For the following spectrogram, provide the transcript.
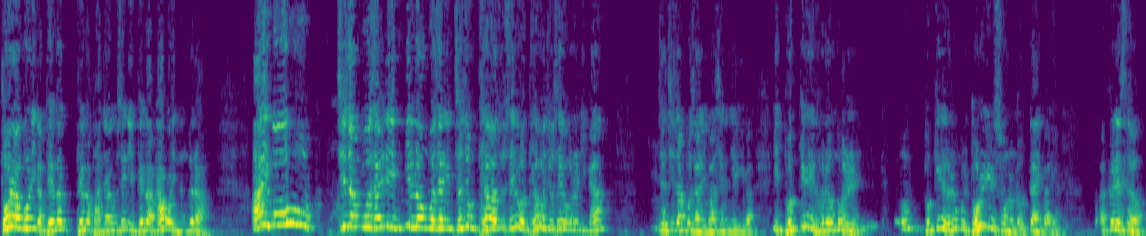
돌아보니까 배가 배가 반야음선이 배가 가고 있는 거라. 아이고 지장보살님 일롱보살님 저 좀 태워주세요 태워주세요 그러니까 이제 지장보살님 하시는 얘기가 이 법계의 흐름을 어, 법계의 흐름을 돌릴 수는 없다 이 말이야. 아, 그래서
